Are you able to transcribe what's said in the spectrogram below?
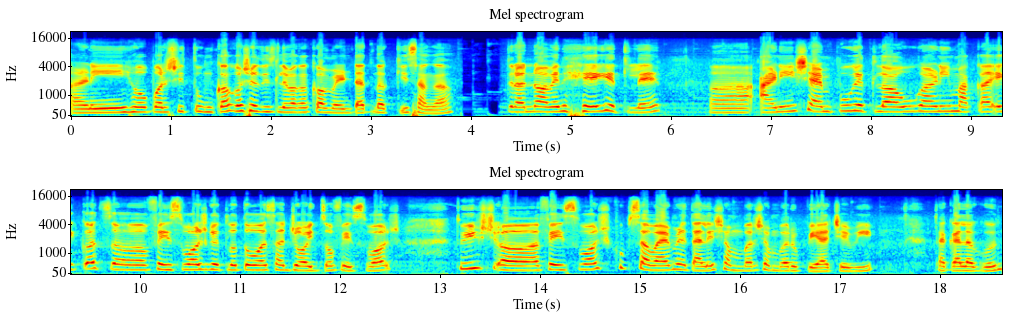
आणि ह्यो पर्शी तुमकां कशें दिसलें? म्हाका कमेंटात नक्की सांगा. मित्रांनो हांवें हे घेतले. आणि शॅम्पू घेतलो हांव आणि म्हाका एकच फेस वॉश घेतलो तो आसा जॉयचो फेस वॉश थंय फेस वॉश खूब सवाय मेळटाले शंबर शंबर रुपयाचे बी ताका लागून.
